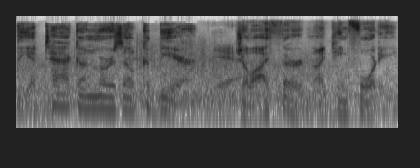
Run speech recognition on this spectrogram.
The attack on Mers el Kabir, yeah. July 3, 1940.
